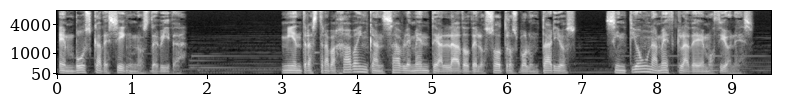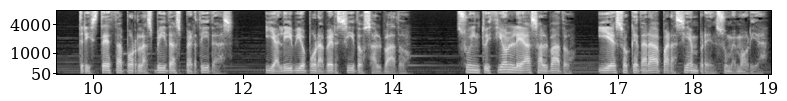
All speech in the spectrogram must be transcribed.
en busca de signos de vida. Mientras trabajaba incansablemente al lado de los otros voluntarios, sintió una mezcla de emociones, tristeza por las vidas perdidas y alivio por haber sido salvado. Su intuición le ha salvado y eso quedará para siempre en su memoria.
